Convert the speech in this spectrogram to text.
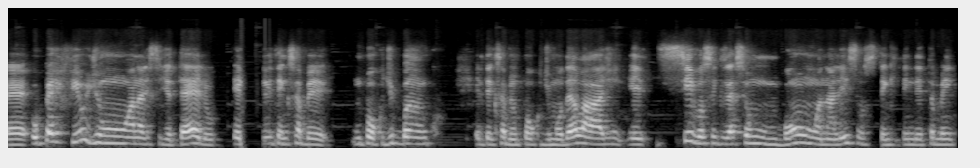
é, o perfil de um analista de ETL, ele, ele, tem que saber um pouco de banco, ele tem que saber um pouco de modelagem. Ele, se você quiser ser um bom analista, você tem que entender também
